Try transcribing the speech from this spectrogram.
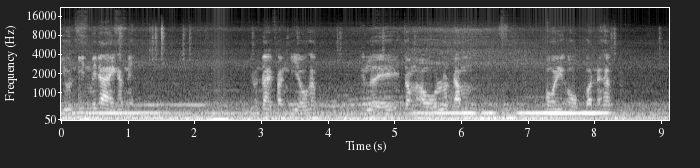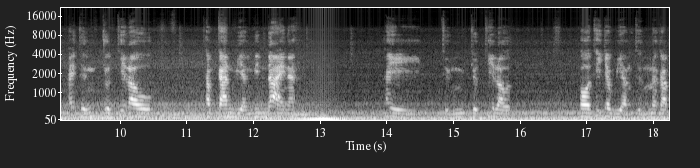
โยนดินไม่ได้ครับเนี่ยโยนได้ฝั่งเดียวครับก็เลยต้องเอารถดำทอยออกก่อนนะครับ ให้ถึงจุดที่เรา ทำการเบี่ยงดินได้นะ ให้ถึงจุดที่เราพอที่จะเบี่ยงถึงนะครับ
